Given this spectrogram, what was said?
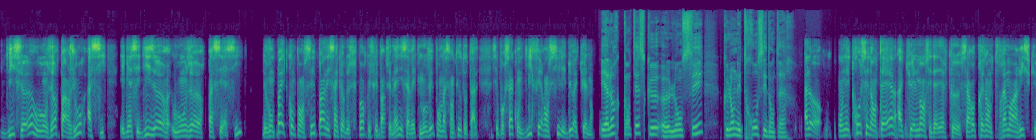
10 heures ou 11 heures par jour assis. Eh bien, ces 10 heures ou 11 heures passées assis ne vont pas être compensées par les 5 heures de sport que je fais par semaine et ça va être mauvais pour ma santé au total. C'est pour ça qu'on différencie les deux actuellement. Et alors, quand est-ce que euh, l'on sait que l'on est trop sédentaire? Alors, on est trop sédentaire actuellement, c'est-à-dire que ça représente vraiment un risque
